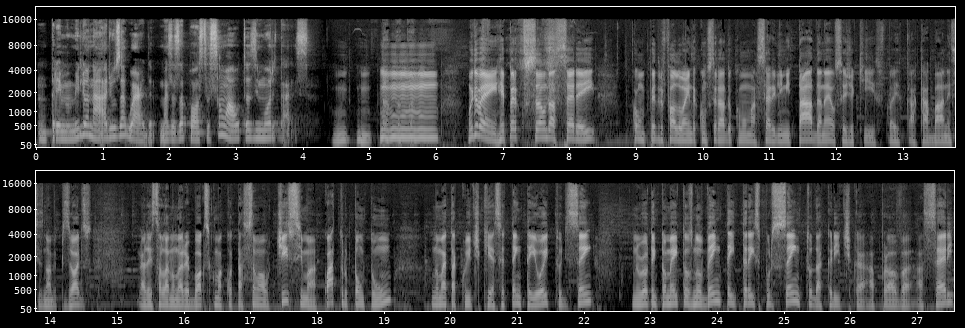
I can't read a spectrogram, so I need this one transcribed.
Um prêmio milionário os aguarda, mas as apostas são altas e mortais. Hum, hum, hum, Muito bem, repercussão da série aí, como o Pedro falou, ainda considerado como uma série limitada, né? Ou seja, que vai acabar nesses nove episódios. Ela está lá no Letterboxd com uma cotação altíssima, 4.1. No Metacritic é 78 de 100. No Rotten Tomatoes, 93% da crítica aprova a série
